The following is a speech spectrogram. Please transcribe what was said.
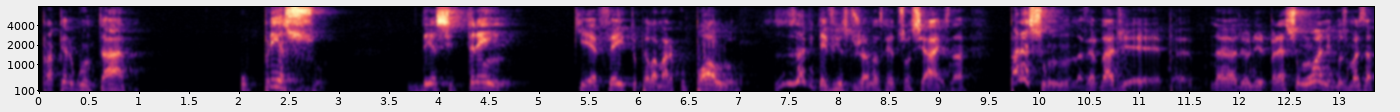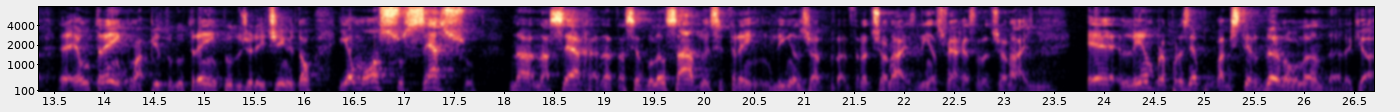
para perguntar o preço desse trem que é feito pela Marco Polo? Vocês devem ter visto já nas redes sociais, né? Parece um, na verdade, é, é né, Leonir, parece um ônibus, mas é, é um trem com apito do trem, tudo direitinho e tal, e é o maior sucesso na, na Serra, está né? Tá sendo lançado esse trem, linhas já tradicionais, linhas férreas tradicionais. Uhum. É, lembra, por exemplo, Amsterdã, na Holanda, aqui, ó,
